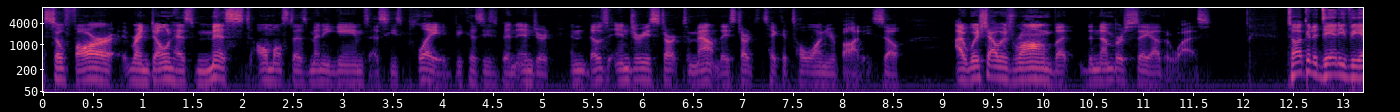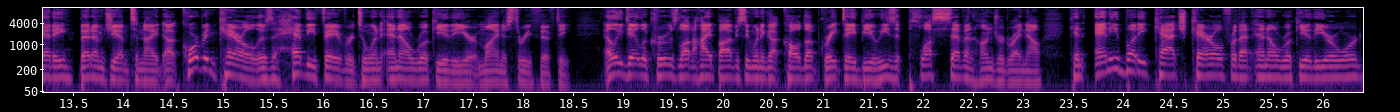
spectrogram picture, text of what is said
So far, Rendon has missed almost as many games as he's played because he's been injured. And those injuries start to mount. They start to take a toll on your body. So I wish I was wrong, but the numbers say otherwise. Talking to Danny Vietti, BetMGM tonight. Uh, Corbin Carroll is a heavy favorite to win NL Rookie of the Year at minus 350. Elly De La Cruz, a lot of hype, obviously, when he got called up. Great debut. He's at plus 700 right now. Can anybody catch Carroll for that NL Rookie of the Year award?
